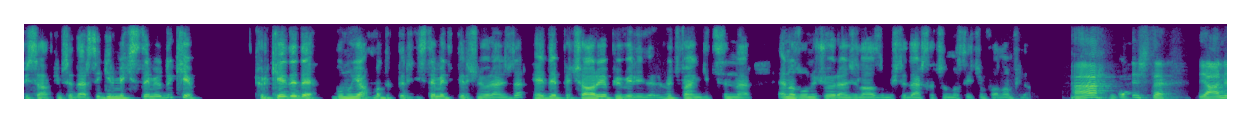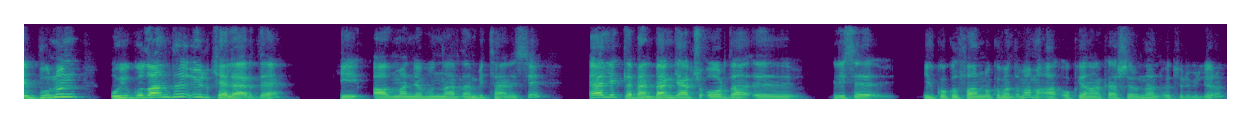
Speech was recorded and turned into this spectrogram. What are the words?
bir saat kimse derse girmek istemiyordu ki. Türkiye'de de bunu yapmadıkları, istemedikleri için öğrenciler HDP çağrı yapıyor velilere. Lütfen gitsinler. En az 13 öğrenci lazım işte ders açılması için falan filan. Ha işte yani bunun uygulandığı ülkelerde ki Almanya bunlardan bir tanesi. Erlik'le ben ben gerçi orada e, lise ilkokul falan okumadım ama okuyan arkadaşlarımdan ötürü biliyorum.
